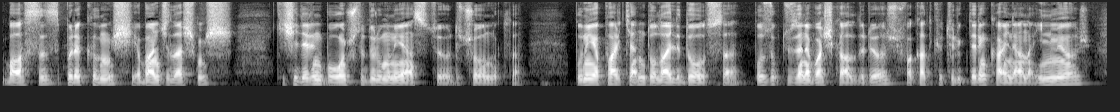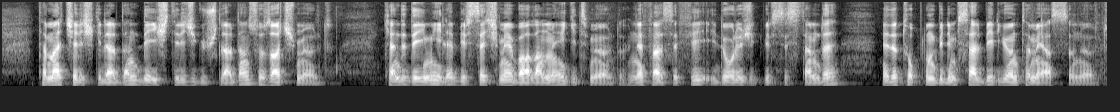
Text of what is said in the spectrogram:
bağımsız, bırakılmış, yabancılaşmış kişilerin boğunçlu durumunu yansıtıyordu çoğunlukla. Bunu yaparken dolaylı da olsa bozuk düzene baş kaldırıyor fakat kötülüklerin kaynağına inmiyor, temel çelişkilerden, değiştirici güçlerden söz açmıyordu. Kendi deyimiyle bir seçmeye bağlanmaya gitmiyordu. Ne felsefi, ideolojik bir sistemde ne de toplum bilimsel bir yönteme yaslanıyordu.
